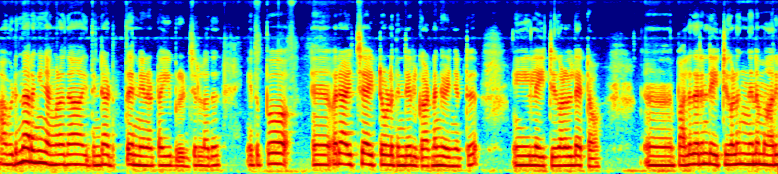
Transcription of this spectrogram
അവിടുന്ന് ഇറങ്ങി ഞങ്ങളിതാ ഇതിന്റെ അടുത്ത് തന്നെയാണ് കേട്ടോ ഈ ബ്രിഡ്ജ് ഉള്ളത്. ഇതിപ്പോൾ ഒരാഴ്ച ആയിട്ടുള്ളൂ ഇതിന്റെ ഉദ്ഘാടനം കഴിഞ്ഞിട്ട് ഈ ലൈറ്റുകളുടെ കേട്ടോ പലതരം ലൈറ്റുകൾ ഇങ്ങനെ മാറി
